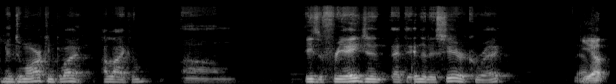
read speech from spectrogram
I mean, Demar can play. I like him. Um, he's a free agent at the end of this year, correct? Yep.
